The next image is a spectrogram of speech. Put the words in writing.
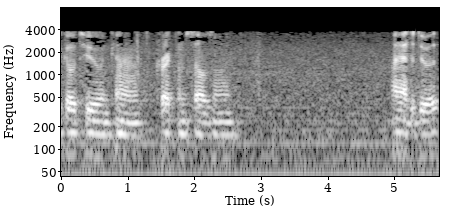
to go to and kind of correct themselves on. I had to do it.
